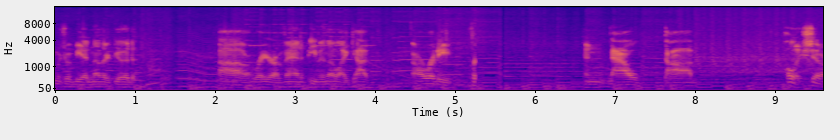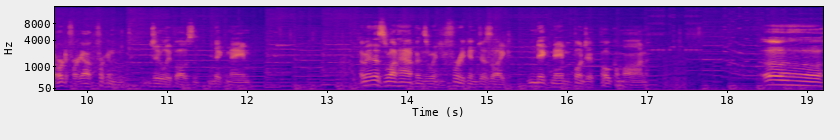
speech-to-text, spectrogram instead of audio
which would be another good uh, rare event, even though I got already... And now, uh, holy shit, I already forgot freaking Jigglypuff's nickname. I mean, this is what happens when you freaking just, like, nickname a bunch of Pokemon. Ugh.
